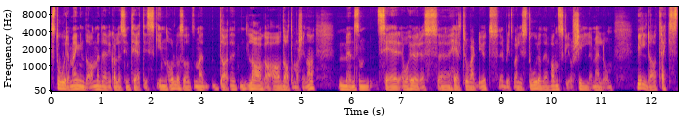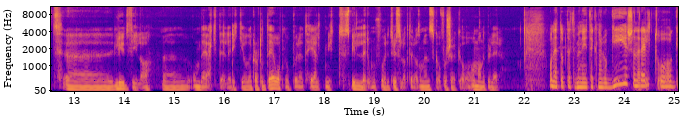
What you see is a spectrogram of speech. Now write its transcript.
store mengder med det vi kaller syntetisk innhold, altså som er da, laga av datamaskiner, men som ser og høres eh, helt troverdig ut, er blitt veldig stor, og det er vanskelig å skille mellom bilder, tekst, eh, lydfiler om det er ekte eller ikke. og Det er klart at det åpner opp for et helt nytt spillerom for trusselaktører som ønsker å forsøke å manipulere. Og nettopp dette med ny teknologi generelt og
